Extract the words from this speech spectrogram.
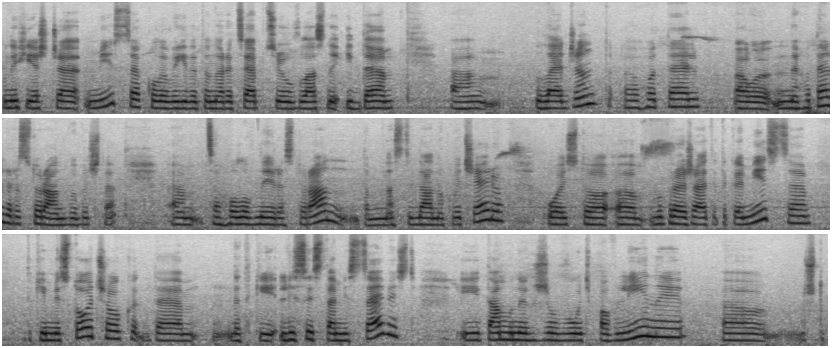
У них є ще місце, коли ви їдете на рецепцію, власне, іде ем, Legend е, готель, е, не готель, ресторан, вибачте. Ем, Це головний ресторан, там на сніданок вечерю. Ось то е, ви проїжджаєте таке місце, такий місточок, де, де такі лісиста місцевість, і там у них живуть павліни. Е, Штук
